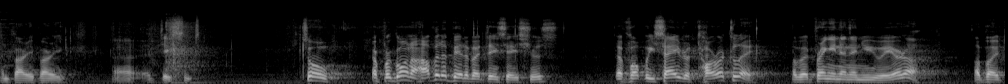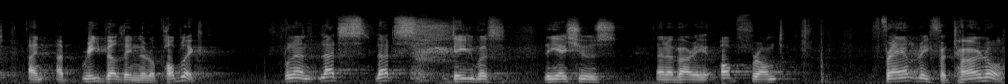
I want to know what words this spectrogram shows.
and very, very uh, decent. So, if we're going to have a debate about these issues, if what we say rhetorically about bringing in a new era, about an, rebuilding the Republic, well then let's, let's deal with the issues in a very upfront, friendly, fraternal,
